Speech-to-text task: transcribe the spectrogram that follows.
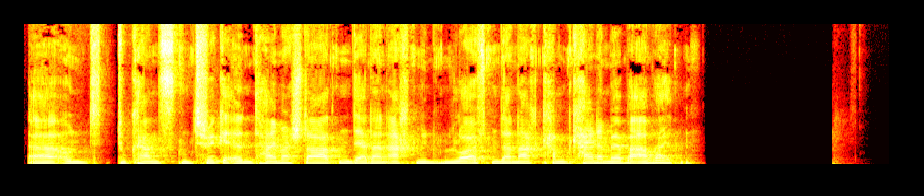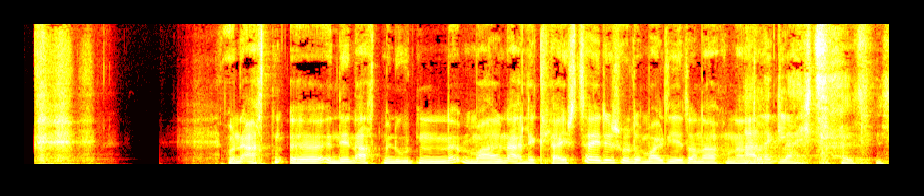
Äh, und du kannst einen Trigger, einen Timer starten, der dann acht Minuten läuft und danach kann keiner mehr bearbeiten. Und acht, äh, in den acht Minuten malen alle gleichzeitig oder malt jeder nacheinander? Alle gleichzeitig.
